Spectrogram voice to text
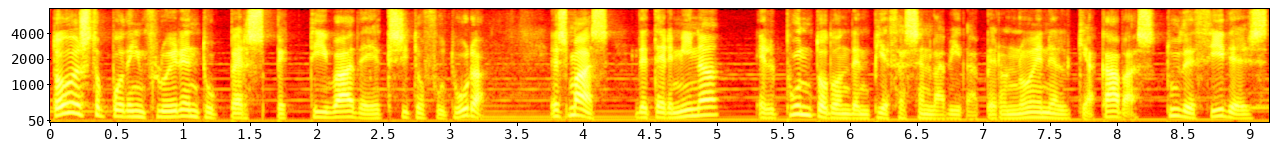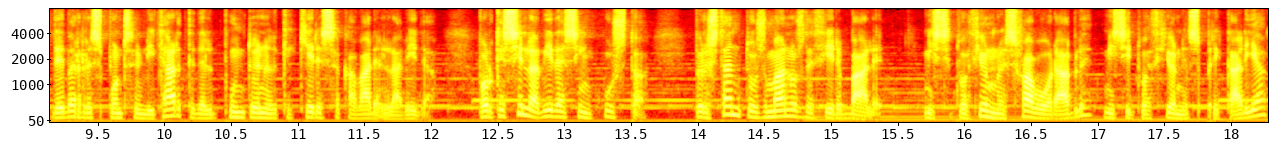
todo esto puede influir en tu perspectiva de éxito futura. Es más, determina el punto donde empiezas en la vida, pero no en el que acabas. Tú decides, debes responsabilizarte del punto en el que quieres acabar en la vida. Porque si la vida es injusta, pero está en tus manos decir, vale, mi situación no es favorable, mi situación es precaria,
